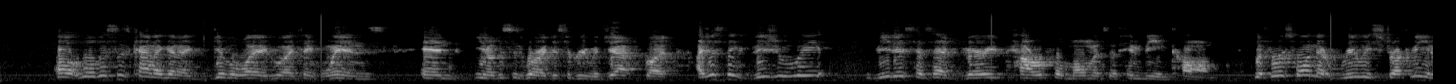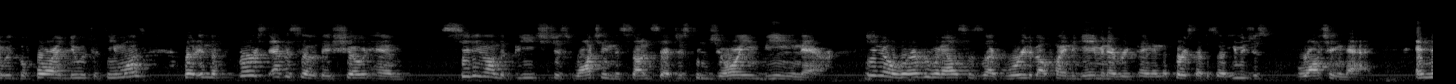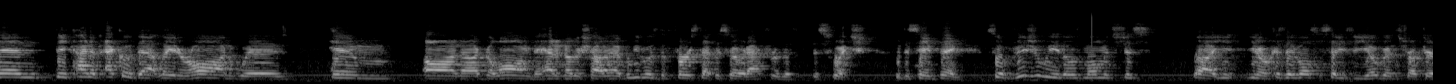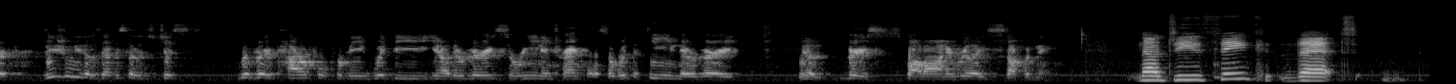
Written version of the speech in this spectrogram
Oh well, this is kind of going to give away who I think wins, and you know this is where I disagree with Jeff, but I just think visually, Vytas has had very powerful moments of him being calm. The first one that really struck me, and it was before I knew what the theme was, but in the first episode they showed him sitting on the beach, just watching the sunset, just enjoying being there. You know, where everyone else is like worried about playing the game and everything. In the first episode, he was just watching that. And then they kind of echoed that later on with him on uh, Galang. They had another shot. I believe it was the first episode after the, the switch with the same thing. So visually, those moments just, uh, you, you know, because they've also said he's a yoga instructor. Visually, those episodes just were very powerful for me with the you know they were very serene and tranquil. So with the theme they were very you know very spot on and really stuck with me. Now do you think that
